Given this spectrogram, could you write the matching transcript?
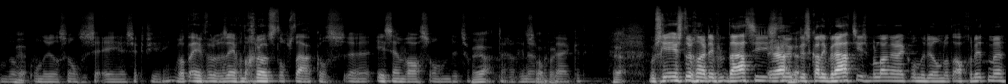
omdat Ja. het onderdeel is van onze CE-certificering. Wat overigens een van de grootste obstakels eh, is en was om dit soort Ja, technologie naar de praktijk te Ja. Misschien eerst terug naar het implementatiestuk. Dus calibratie is een belangrijk onderdeel om dat algoritme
